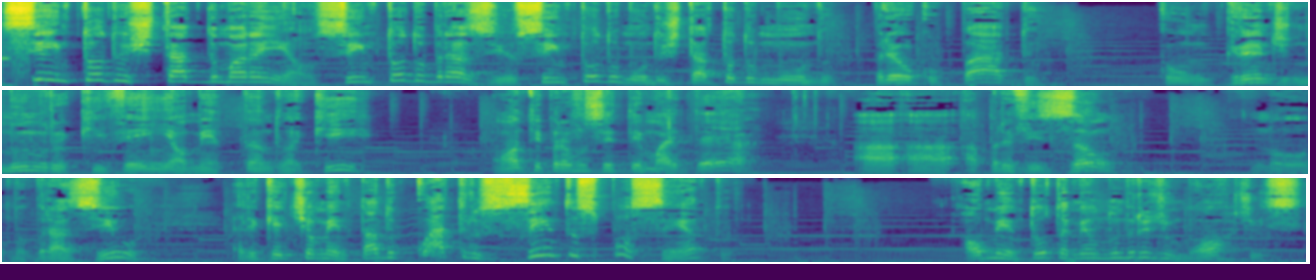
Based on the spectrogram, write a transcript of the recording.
Se em todo o estado do Maranhão, se em todo o Brasil, se em todo o mundo está todo mundo preocupado com o grande número que vem aumentando aqui, ontem, para você ter uma ideia, a, a, a previsão no, no Brasil era que ele tinha aumentado 400%. Aumentou também o número de mortes.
